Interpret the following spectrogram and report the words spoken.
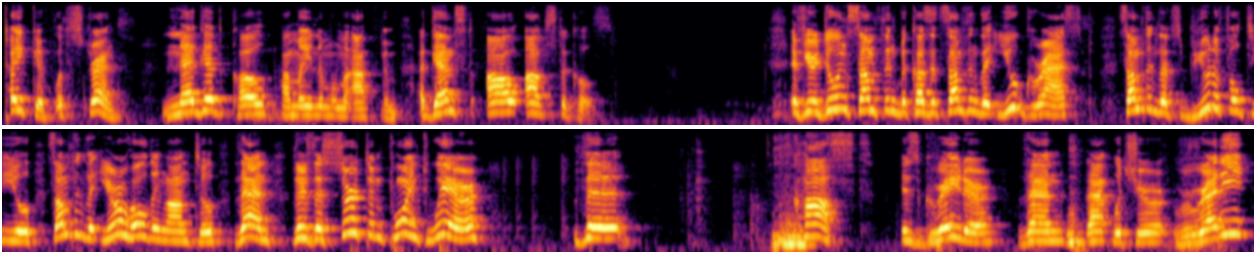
toikif, with strength, neged kol u'ma'akvim, against all obstacles. If you're doing something because it's something that you grasp, something that's beautiful to you, something that you're holding on to, then there's a certain point where the cost is greater than that which you're ready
